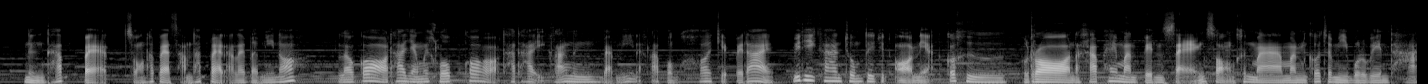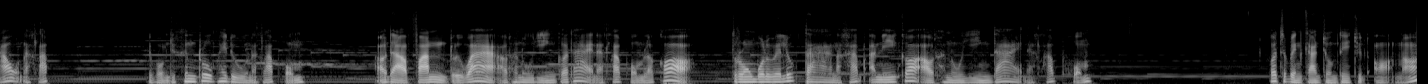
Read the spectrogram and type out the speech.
1ทับ8 2ทับ8 3ทับ8อะไรแบบนี้เนาะแล้วก็ถ้ายังไม่ครบก็ท้าทายอีกครั้งหนึ่งแบบนี้นะครับผมค่อยเก็บไปได้ วิธีการโจมตีจุดอ่อนเนี่ยก็คือรอนะครับให้มันเป็นแสงส่องขึ้นมา มันก็จะมีบริเวณเท้านะครับ ดี๋ยวผมจะขึ้นรูปให้ดูนะครับ ผมเอาดาบฟันหรือว่าเอาธนูยิงก็ได้นะครับ ผมแล้วก็ตรงบริเวณลูกตานะครับ อันนี้ก็เอาธนูยิงได้นะครับ ผม ก็จะเป็นการโจมตีจุดอ่อนเนาะ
